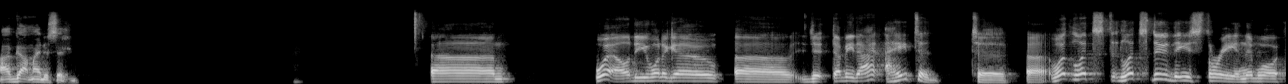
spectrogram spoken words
I've got my decision. Um, well, do you want to go? Uh, I mean, I, I hate to to uh, what let's let's do these three, and then we'll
